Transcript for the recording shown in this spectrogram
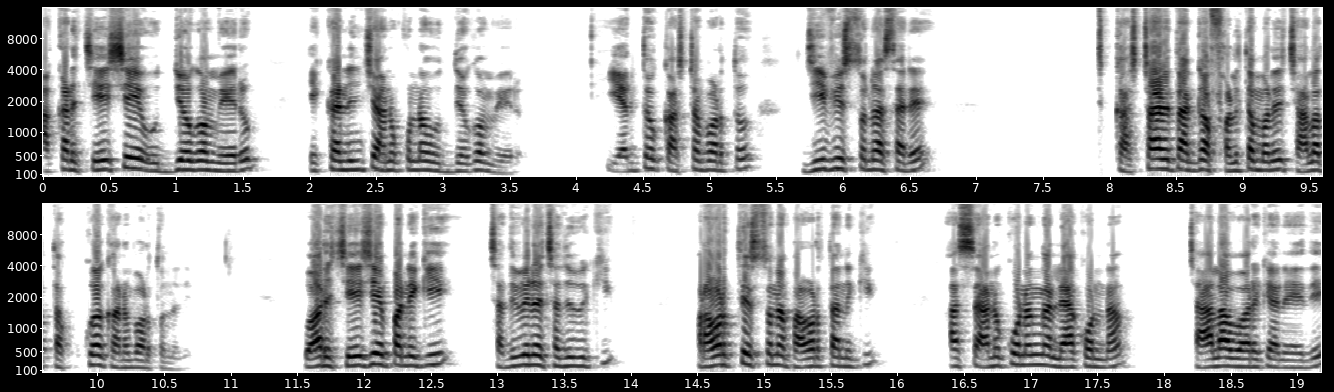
అక్కడ చేసే ఉద్యోగం వేరు ఇక్కడి నుంచి అనుకున్న ఉద్యోగం వేరు. ఎంతో కష్టపడుతూ జీవిస్తున్నా సరే కష్టానికి తగ్గ ఫలితం అనేది చాలా తక్కువ కనబడుతున్నది. వారు చేసే పనికి చదివిన చదువుకి ప్రవర్తిస్తున్న ప్రవర్తనకి అసలు అనుగుణంగా లేకుండా చాలా వరకు అనేది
